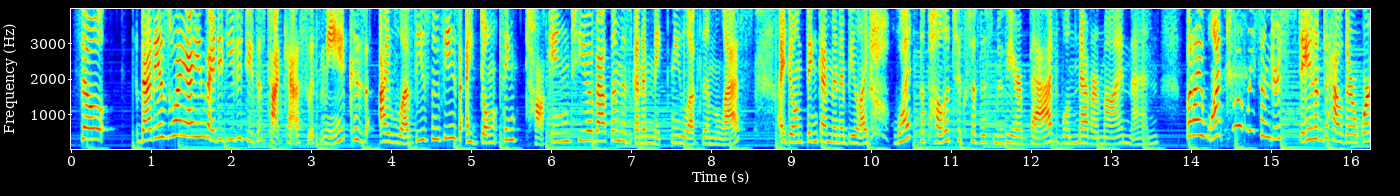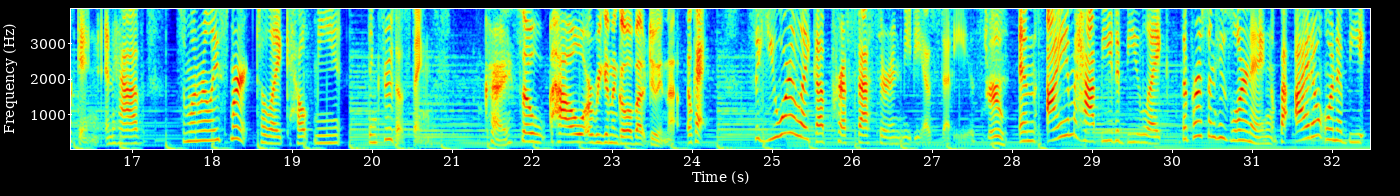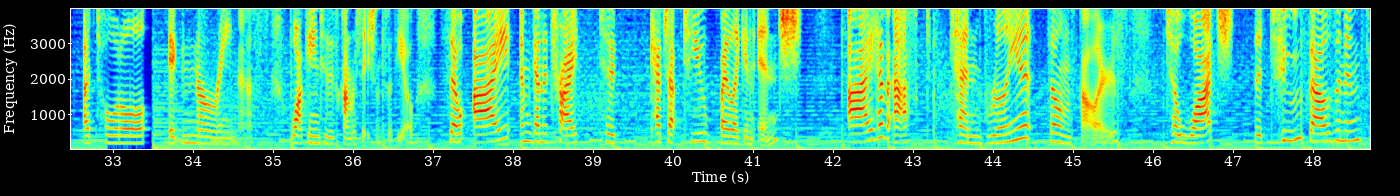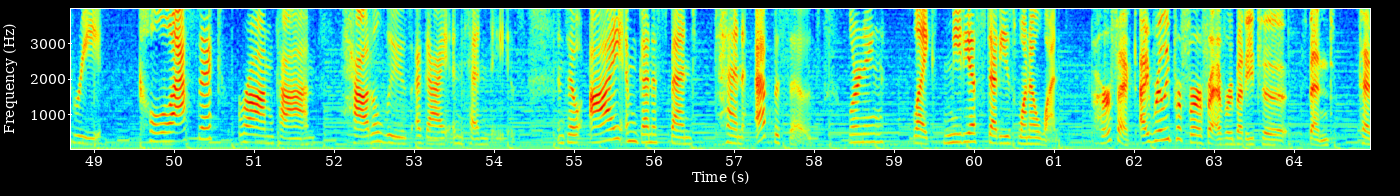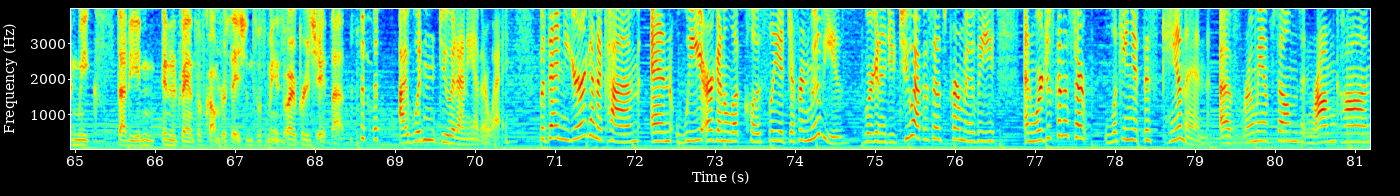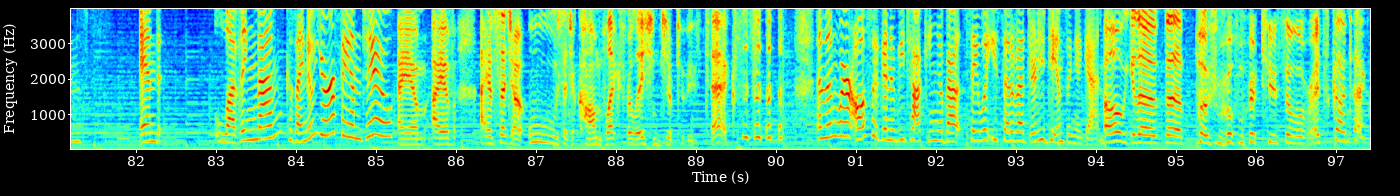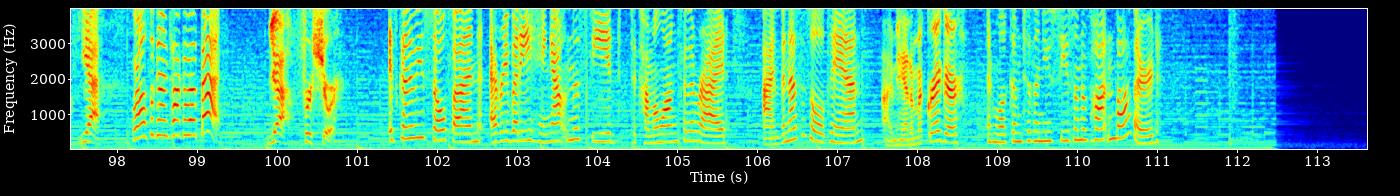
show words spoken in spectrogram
So, that is why I invited you to do this podcast with me because I love these movies. I don't think talking to you about them is going to make me love them less. I don't think I'm going to be like, what? The politics of this movie are bad? Well, never mind then. But I want to at least understand how they're working and have someone really smart to like help me think through those things. Okay, so how are we going to go about doing that? Okay. So you are like a professor in media studies. True. And I am happy to be like the person who's learning, but I don't want to be a total ignoramus walking into these conversations with you. So I am going to try to catch up to you by like an inch. I have asked 10 brilliant film scholars to watch the 2003 classic rom com, How to Lose a Guy in 10 Days. And so I am going to spend 10 episodes learning like Media Studies 101. Perfect. I really prefer for everybody to spend 10 weeks studying in advance of conversations with me, so I appreciate that. I wouldn't do it any other way. But then you're going to come and we are going to look closely at different movies. We're going to do two episodes per movie, and we're just going to start looking at this canon of romance films and rom coms and loving them because I know you're a fan too. I am. I have. I have such a ooh, such a complex relationship to these texts. and then we're also going to be talking about say what you said about Dirty Dancing again. Oh, the the post World War II civil rights context. Yeah, we're also going to talk about that. Yeah, for sure. It's going to be so fun. Everybody, hang out in this feed to come along for the ride. I'm Vanessa Zoltan. I'm Hannah McGregor. And welcome to the new season of Hot and Bothered.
